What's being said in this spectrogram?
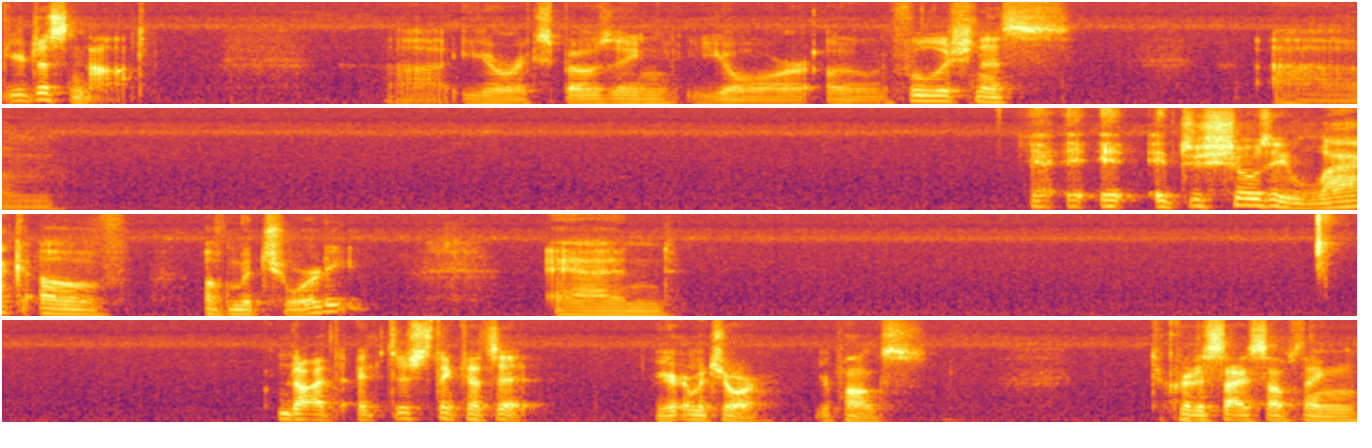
You're just not. Uh, you're exposing your own foolishness. Um, yeah, it, it, it just shows a lack of, of maturity and No, I, I just think that's it. You're immature. You're punks. To criticize something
